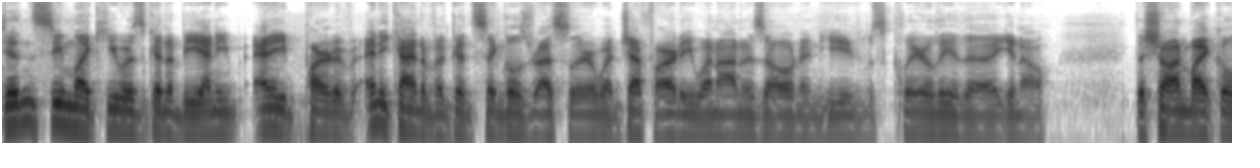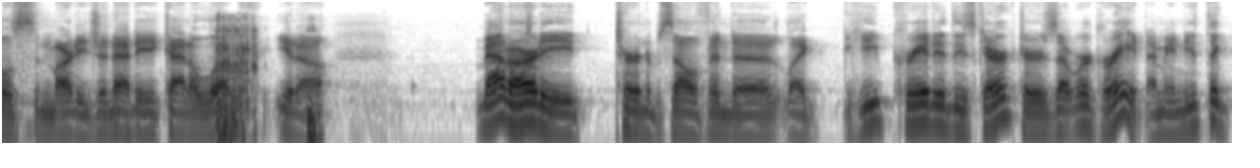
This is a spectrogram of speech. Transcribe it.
didn't seem like he was going to be any any part of any kind of a good singles wrestler when Jeff Hardy went on his own and he was clearly the you know the Shawn Michaels and Marty Jannetty kind of look. You know, Matt Hardy turned himself into like he created these characters that were great. I mean, you think.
